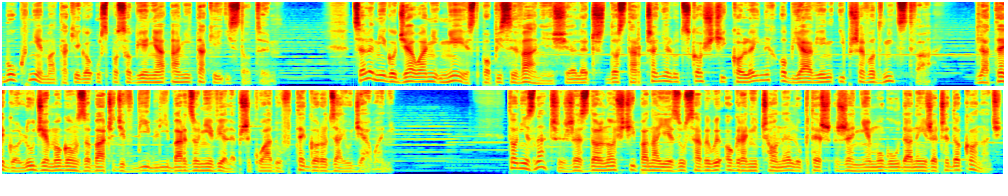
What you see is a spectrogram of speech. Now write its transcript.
Bóg nie ma takiego usposobienia ani takiej istoty. Celem jego działań nie jest popisywanie się, lecz dostarczenie ludzkości kolejnych objawień i przewodnictwa. Dlatego ludzie mogą zobaczyć w Biblii bardzo niewiele przykładów tego rodzaju działań. To nie znaczy, że zdolności Pana Jezusa były ograniczone lub też, że nie mógł danej rzeczy dokonać.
